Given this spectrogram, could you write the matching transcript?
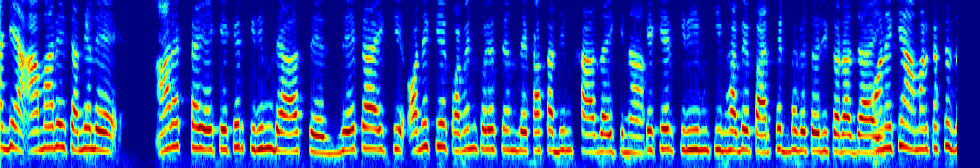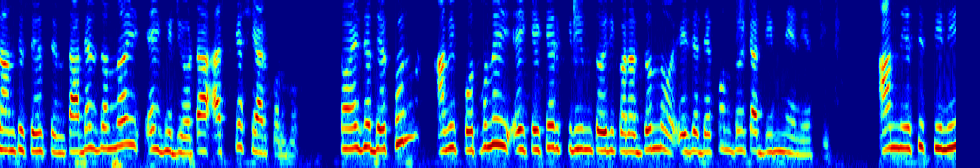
আগে আমার এই চ্যানেলে আর একটা এই কেকের ক্রিম দেওয়া আছে যেটা কি অনেকে কমেন্ট করেছেন যে কাঁচা ডিম খাওয়া যায় কিনা, কেকের ক্রিম কীভাবে পারফেক্ট ভাবে তৈরি করা যায়। অনেকে আমার কাছে জানতে চেয়েছেন, তাদের জন্যই এই ভিডিওটা আজকে শেয়ার করব। তো এই যে দেখুন, আমি প্রথমেই এই কেকের ক্রিম তৈরি করার জন্য এই যে দেখুন, দুইটা ডিম নিয়ে নিয়েছি। আর নিয়েছি চিনি,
